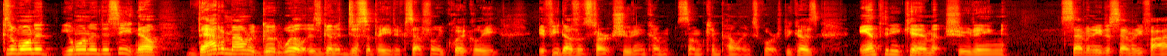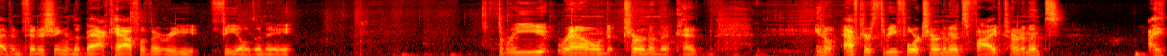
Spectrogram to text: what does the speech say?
because wanted you wanted to see. Now that amount of goodwill is going to dissipate exceptionally quickly if he doesn't start shooting com- some compelling scores. Because Anthony Kim shooting seventy to seventy five and finishing in the back half of every field in a three round tournament, kind of, you know, after three four tournaments, five tournaments, I,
